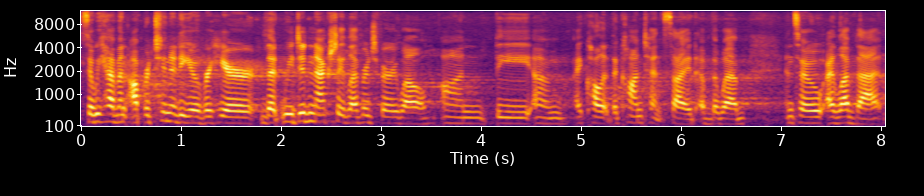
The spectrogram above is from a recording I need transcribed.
So we have an opportunity over here that we didn't actually leverage very well on the, um, I call it the content side of the web. And so I love that.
